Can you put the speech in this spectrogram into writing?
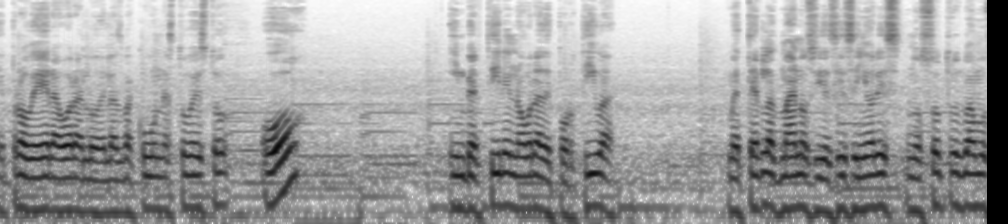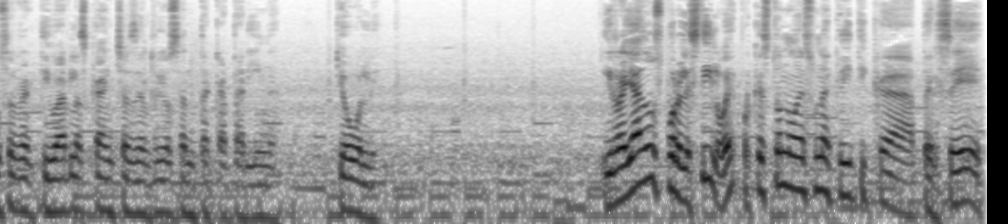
eh, proveer ahora lo de las vacunas, todo esto, o invertir en obra deportiva meter las manos y decir, señores, nosotros vamos a reactivar las canchas del río Santa Catarina. ¡Qué ole! Y rayados por el estilo, ¿eh? porque esto no es una crítica per se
